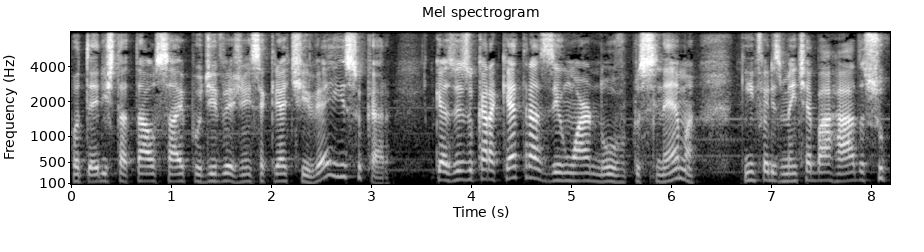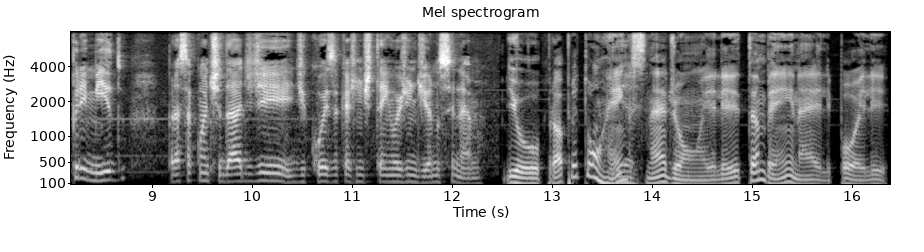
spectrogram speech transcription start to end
roteirista tal sai por divergência criativa. É isso, cara. Porque às vezes o cara quer trazer um ar novo pro cinema que infelizmente é barrado, suprimido para essa quantidade de, de coisa que a gente tem hoje em dia no cinema. E o próprio Tom Hanks, né, John? Ele também, né? Ele, pô, ele,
